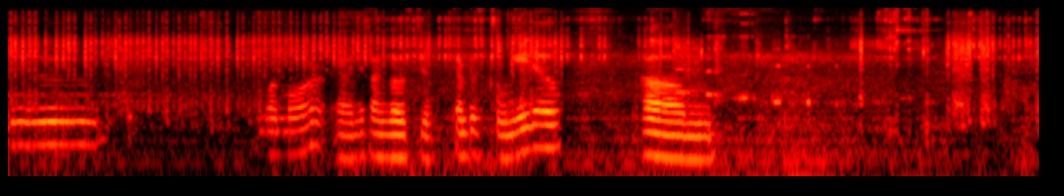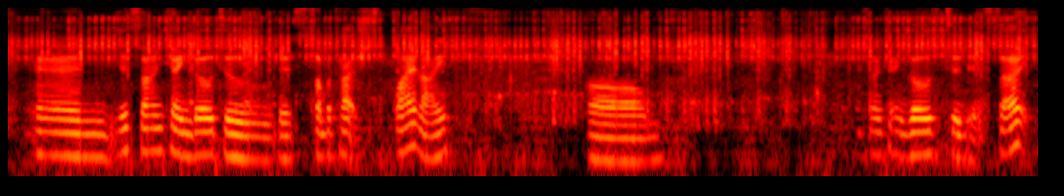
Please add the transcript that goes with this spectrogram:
do one more. And this one goes to Tempest Tornado. Um, and this one can go to the Sabotage supply line. Um, this one can go to this side.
